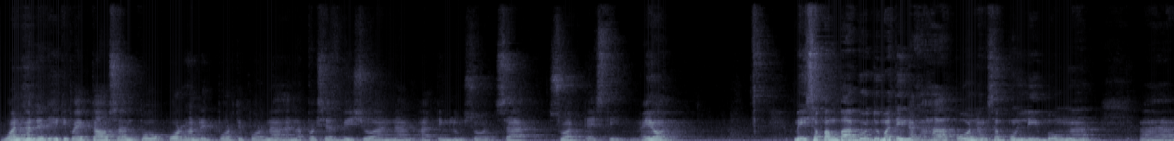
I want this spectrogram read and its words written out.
185,000 po, 444 na ang napagserbisyuhan ng ating lungsod sa swab testing. Ngayon, may isa pang bago, dumating na kahapon ng 10,000 uh, uh,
